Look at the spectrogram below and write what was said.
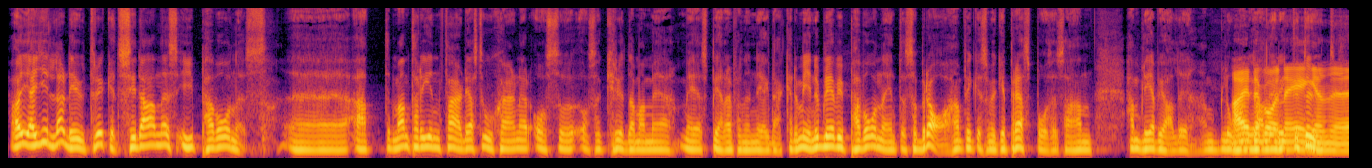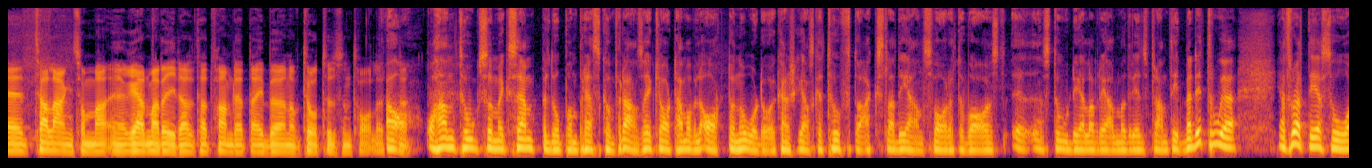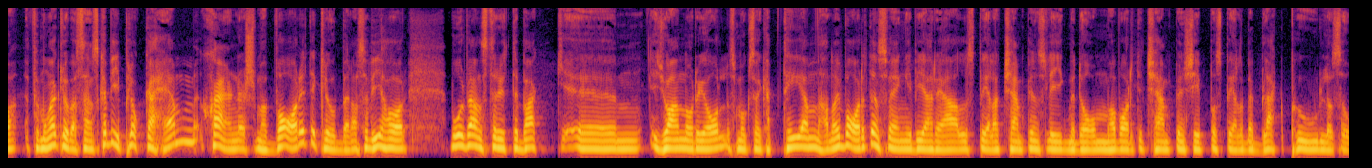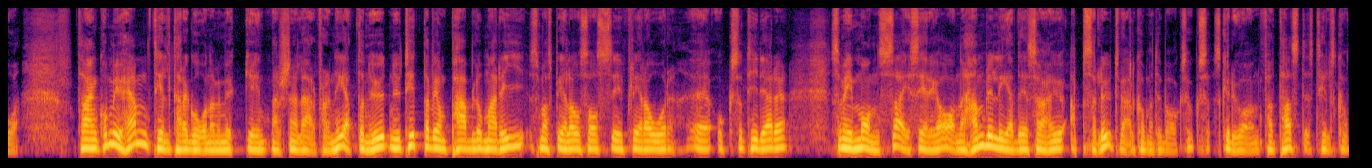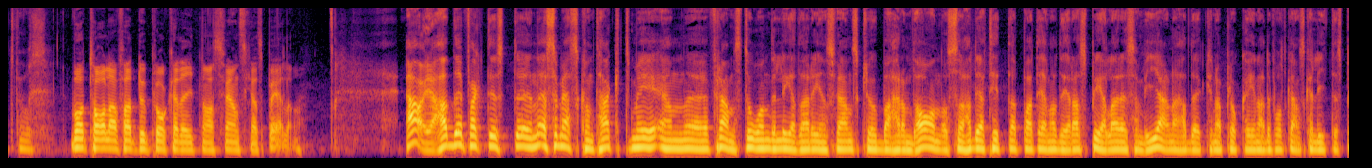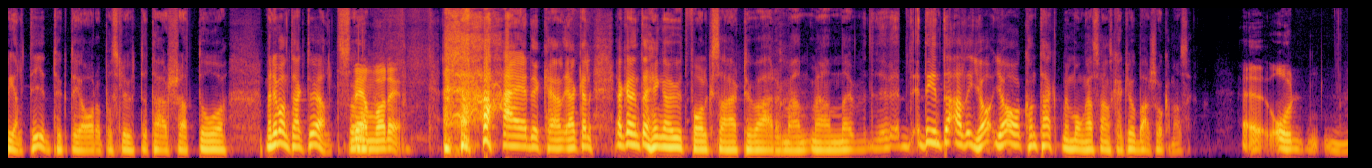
ja, jag gillar det uttrycket. Sidanes y Pavones. Eh, att man tar in färdiga storstjärnor och så, och så kryddar man med, med spelare från den egna akademin. Nu blev ju Pavone inte så bra. Han fick ju så mycket press på sig så han, han blev ju aldrig, han blommade Nej, det var en egen ut. eh, talang som eh, Real Madrid hade tagit fram detta i början av 2000-talet. Ja, och han tog som exempel då på en presskonferens. Det är klart, han var väl 18 år då, kanske ganska tufft att axla det ansvaret och vara en, en stor del av Real Madrids framtid. Men det tror jag, jag tror att det är så för många klubbar. Sen ska vi plocka hem stjärnor som har varit i klubben. Alltså vi har vår vänsterytterback eh, Joan Oriol som också är kapten. Han har ju varit en sväng i Villarreal, spelat Champions League med dem, har varit i Championship och spelat med Blackpool och så. Så han kommer ju hem till Tarragona med mycket internationell erfarenhet och nu, nu tittar vi om Pablo Mari som har spelat hos oss i flera år eh, också tidigare, som är i Monza i Serie A. När han blir ledig så är han ju absolut välkommen tillbaka också. Skulle vara en fantastisk tillskott för oss. Vad talar för att du plockar dit några svenska spelare? Ja, jag hade faktiskt en sms-kontakt med en eh, framstående ledare i en svensk klubb häromdagen och så hade jag tittat på att en av deras spelare som vi gärna hade kunnat plocka in hade fått ganska lite speltid tyckte jag då på slutet här så att då, men det var inte aktuellt. Så, Vem var det? Nej, det kan, jag, kan, jag kan inte hänga ut folk så här tyvärr, men, men det, är inte aldrig, jag, jag har kontakt med många svenska klubbar, så kan man säga. Eh, Och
